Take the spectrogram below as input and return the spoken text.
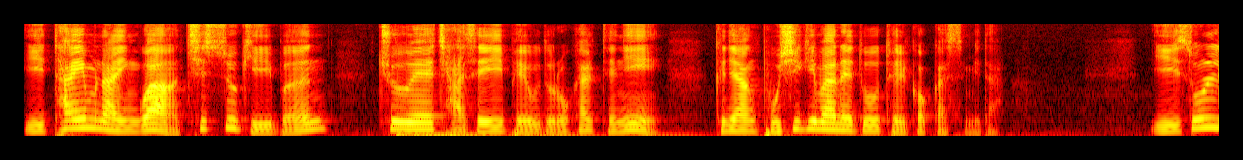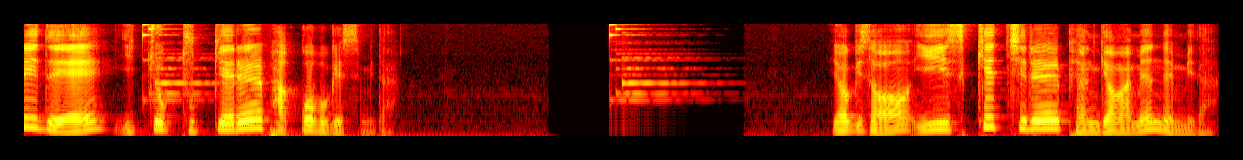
이 타임라인과 치수 기입은 추후에 자세히 배우도록 할 테니 그냥 보시기만 해도 될 것 같습니다. 이 솔리드의 이쪽 두께를 바꿔보겠습니다. 여기서 이 스케치를 변경하면 됩니다.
